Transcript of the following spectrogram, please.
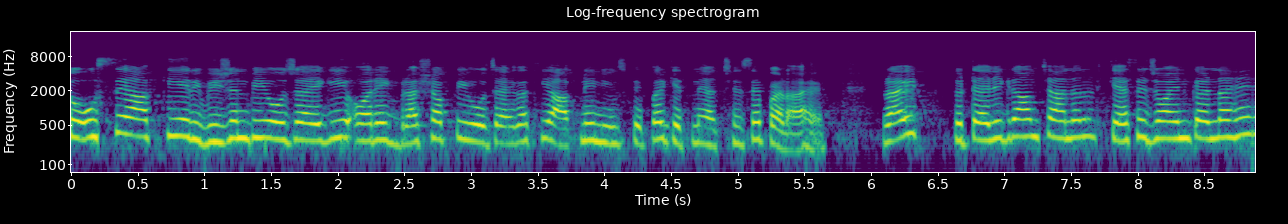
तो उससे आपकी ये रिवीजन भी हो जाएगी और एक ब्रश अप भी हो जाएगा कि आपने न्यूज़पेपर कितने अच्छे से पढ़ा है। राइट तो टेलीग्राम चैनल कैसे ज्वाइन करना है?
